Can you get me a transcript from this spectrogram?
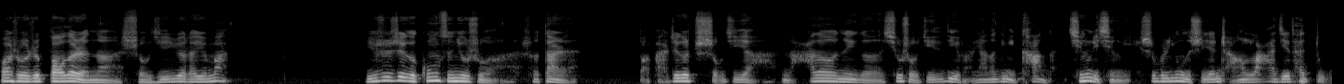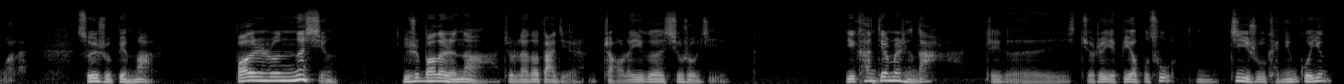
话说这包大人呐，手机越来越慢，于是这个公孙就说：“说大人，把把这个手机啊拿到那个修手机的地方，让他给你看看，清理清理，是不是用的时间长，垃圾太多了，所以说变慢了。”包大人说：“那行。”于是包大人呐就来到大街上找了一个修手机，一看店面挺大，这个觉着也比较不错，嗯，技术肯定过硬。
